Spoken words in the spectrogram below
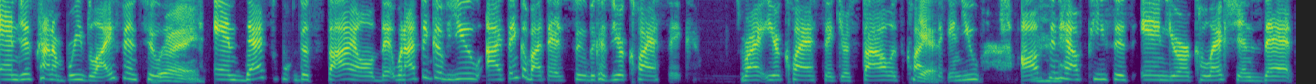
and just kind of breathe life into right. it. And that's the style that when I think of you, I think about that suit because you're classic right? You're classic, your style is classic, yes. and you often mm-hmm. have pieces in your collections that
